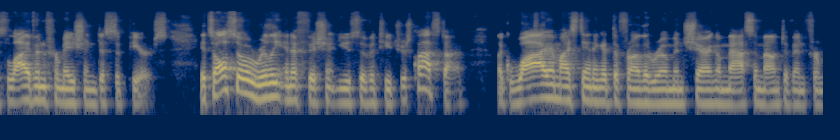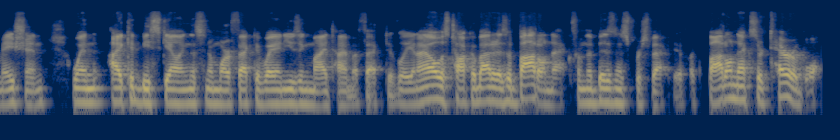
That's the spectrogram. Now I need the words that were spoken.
This live information disappears. It's also a really inefficient use of a teacher's class time. Like, why am I standing at the front of the room and sharing a mass amount of information when I could be scaling this in a more effective way and using my time effectively? And I always talk about it as a bottleneck from the business perspective. Like, bottlenecks are terrible,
